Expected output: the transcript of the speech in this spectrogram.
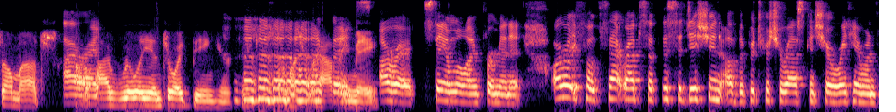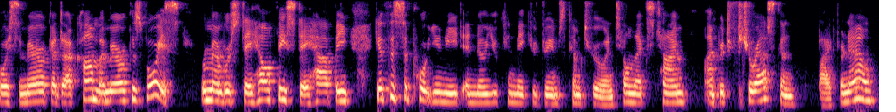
so much. All right. I, I really enjoyed being here. Thank you so much for having me. All right, stay on the line for a minute. All right, folks, that wraps up this edition of the Patricia Raskin Show right here on VoiceAmerica.com, America's Voice. Remember, stay healthy, stay happy, get the support you need, and know you can make your dreams come true. Until next time, I'm Patricia Raskin. Bye for now.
